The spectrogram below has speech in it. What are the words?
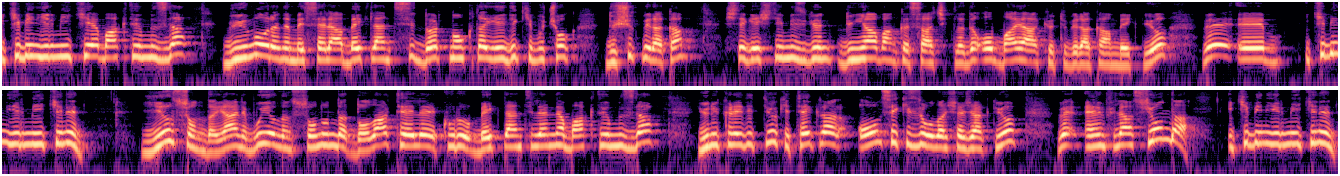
2022'ye baktığımızda büyüme oranı mesela beklentisi 4.7 ki bu çok düşük bir rakam. İşte geçtiğimiz gün Dünya Bankası açıkladı. O baya kötü bir rakam bekliyor. Ve e, 2022'nin yıl sonunda yani bu yılın sonunda dolar TL kuru beklentilerine baktığımızda Unicredit diyor ki tekrar 18'e ulaşacak diyor ve enflasyon da 2022'nin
